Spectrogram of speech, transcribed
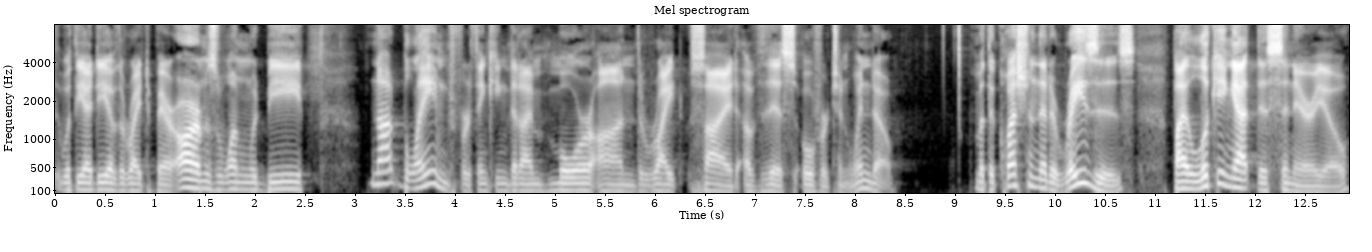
with the idea of the right to bear arms, one would be not blamed for thinking that I'm more on the right side of this Overton window. But the question that it raises by looking at this scenario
